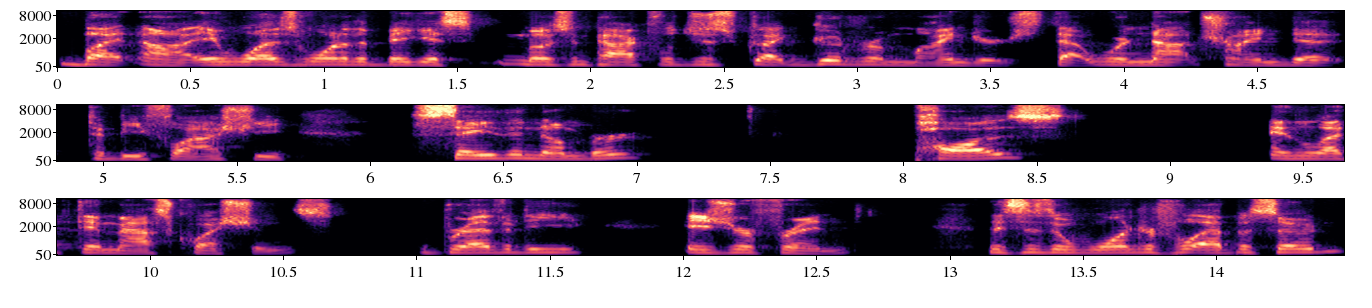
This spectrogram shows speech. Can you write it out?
but uh, it was one of the biggest, most impactful, just like good reminders that we're not trying to, to be flashy. Say the number, pause, and let them ask questions. Brevity is your friend. This is a wonderful episode.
